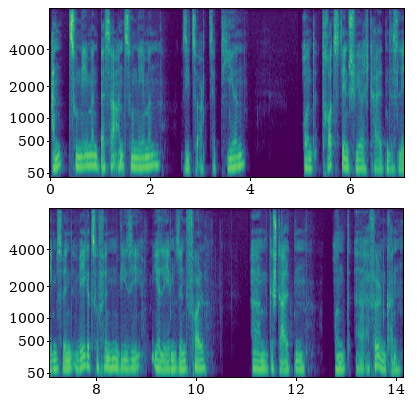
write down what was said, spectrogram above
anzunehmen, besser anzunehmen, sie zu akzeptieren und trotz den Schwierigkeiten des Lebens Wege zu finden, wie sie ihr Leben sinnvoll ähm, gestalten und äh, erfüllen können.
